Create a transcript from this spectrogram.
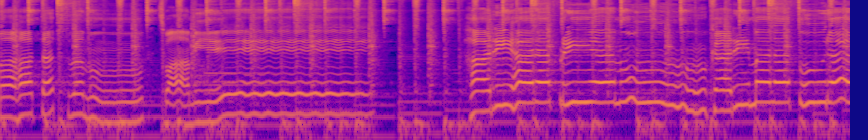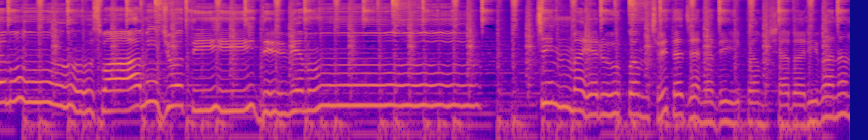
महातत्त्वमु स्वामी ए హరిహర ప్రియము కరిమల పురము స్వామి జ్యోతి దివ్యము. చిన్మయ రూపం శ్రిత జన దీపం శబరివనం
